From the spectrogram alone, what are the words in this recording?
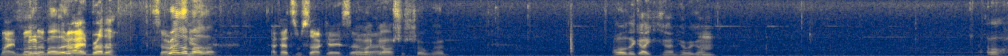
my mother. Mother. All right, brother. Sorry, Brother, mother. I've had some sake, so. Oh my uh, gosh, it's so good. Oh, the Gekkeikan. Here we go. Mm. Oh.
